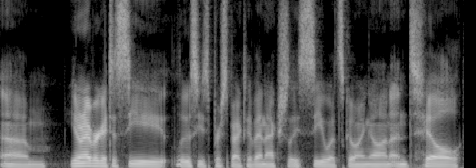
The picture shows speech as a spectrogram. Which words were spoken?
um, you don't ever get to see Lucy's perspective and actually see what's going on until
